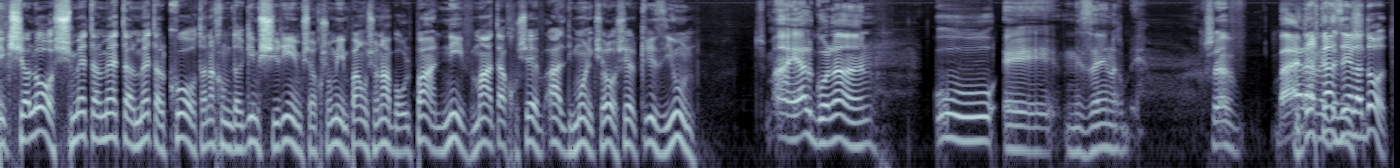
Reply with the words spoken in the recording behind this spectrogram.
דימוניק, שלוש, מטאל מטאל, מטאל קורט, אנחנו מדרגים שירים שאנחנו שומעים פעם ראשונה באולפן, ניב, מה אתה חושב על דימוניק שלוש של קריזיון? תשמע, אייל גולן, הוא אה, מזיין הרבה. עכשיו, בא אליו בדרך כלל איזה זה מישהי- ילדות.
